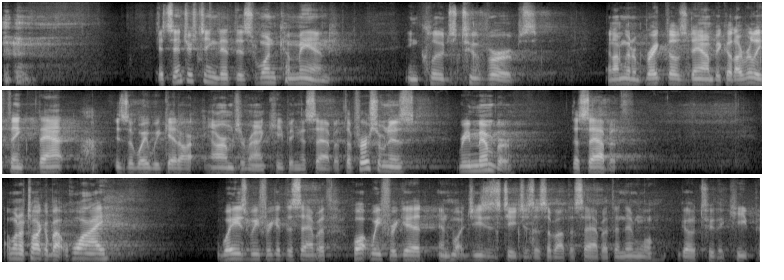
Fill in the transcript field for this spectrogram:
it's interesting that this one command includes two verbs. And I'm going to break those down because I really think that is the way we get our arms around keeping the Sabbath. The first one is remember the Sabbath. I want to talk about why ways we forget the Sabbath, what we forget, and what Jesus teaches us about the Sabbath, and then we'll go to the keep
